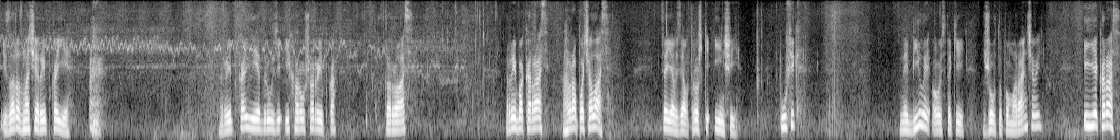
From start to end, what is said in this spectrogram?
І зараз, наче рибка є. Рибка є, друзі, і хороша рибка. Карась. Риба карась. Гра почалась. Це я взяв трошки інший пуфік. Не білий, а ось такий жовто-помаранчевий. І є карась.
